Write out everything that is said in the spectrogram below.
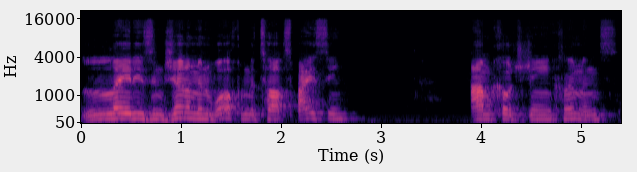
Ladies and gentlemen, welcome to Talk Spicy. I'm Coach Gene Clemons.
